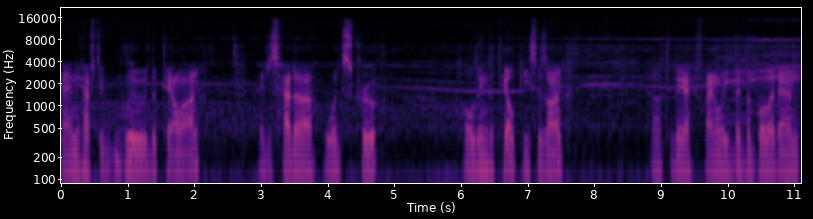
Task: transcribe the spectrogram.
and you have to glue the tail on I just had a wood screw holding the tail pieces on uh, today I finally bit the bullet and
